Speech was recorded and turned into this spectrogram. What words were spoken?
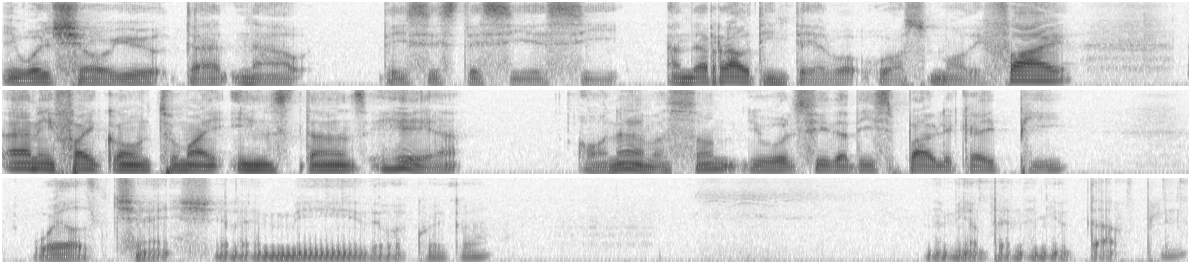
it will show you that now this is the CSC and the routing table was modified. And if I come to my instance here on Amazon, you will see that this public IP will change. Let me do a quick. Let me open the new tab, please.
